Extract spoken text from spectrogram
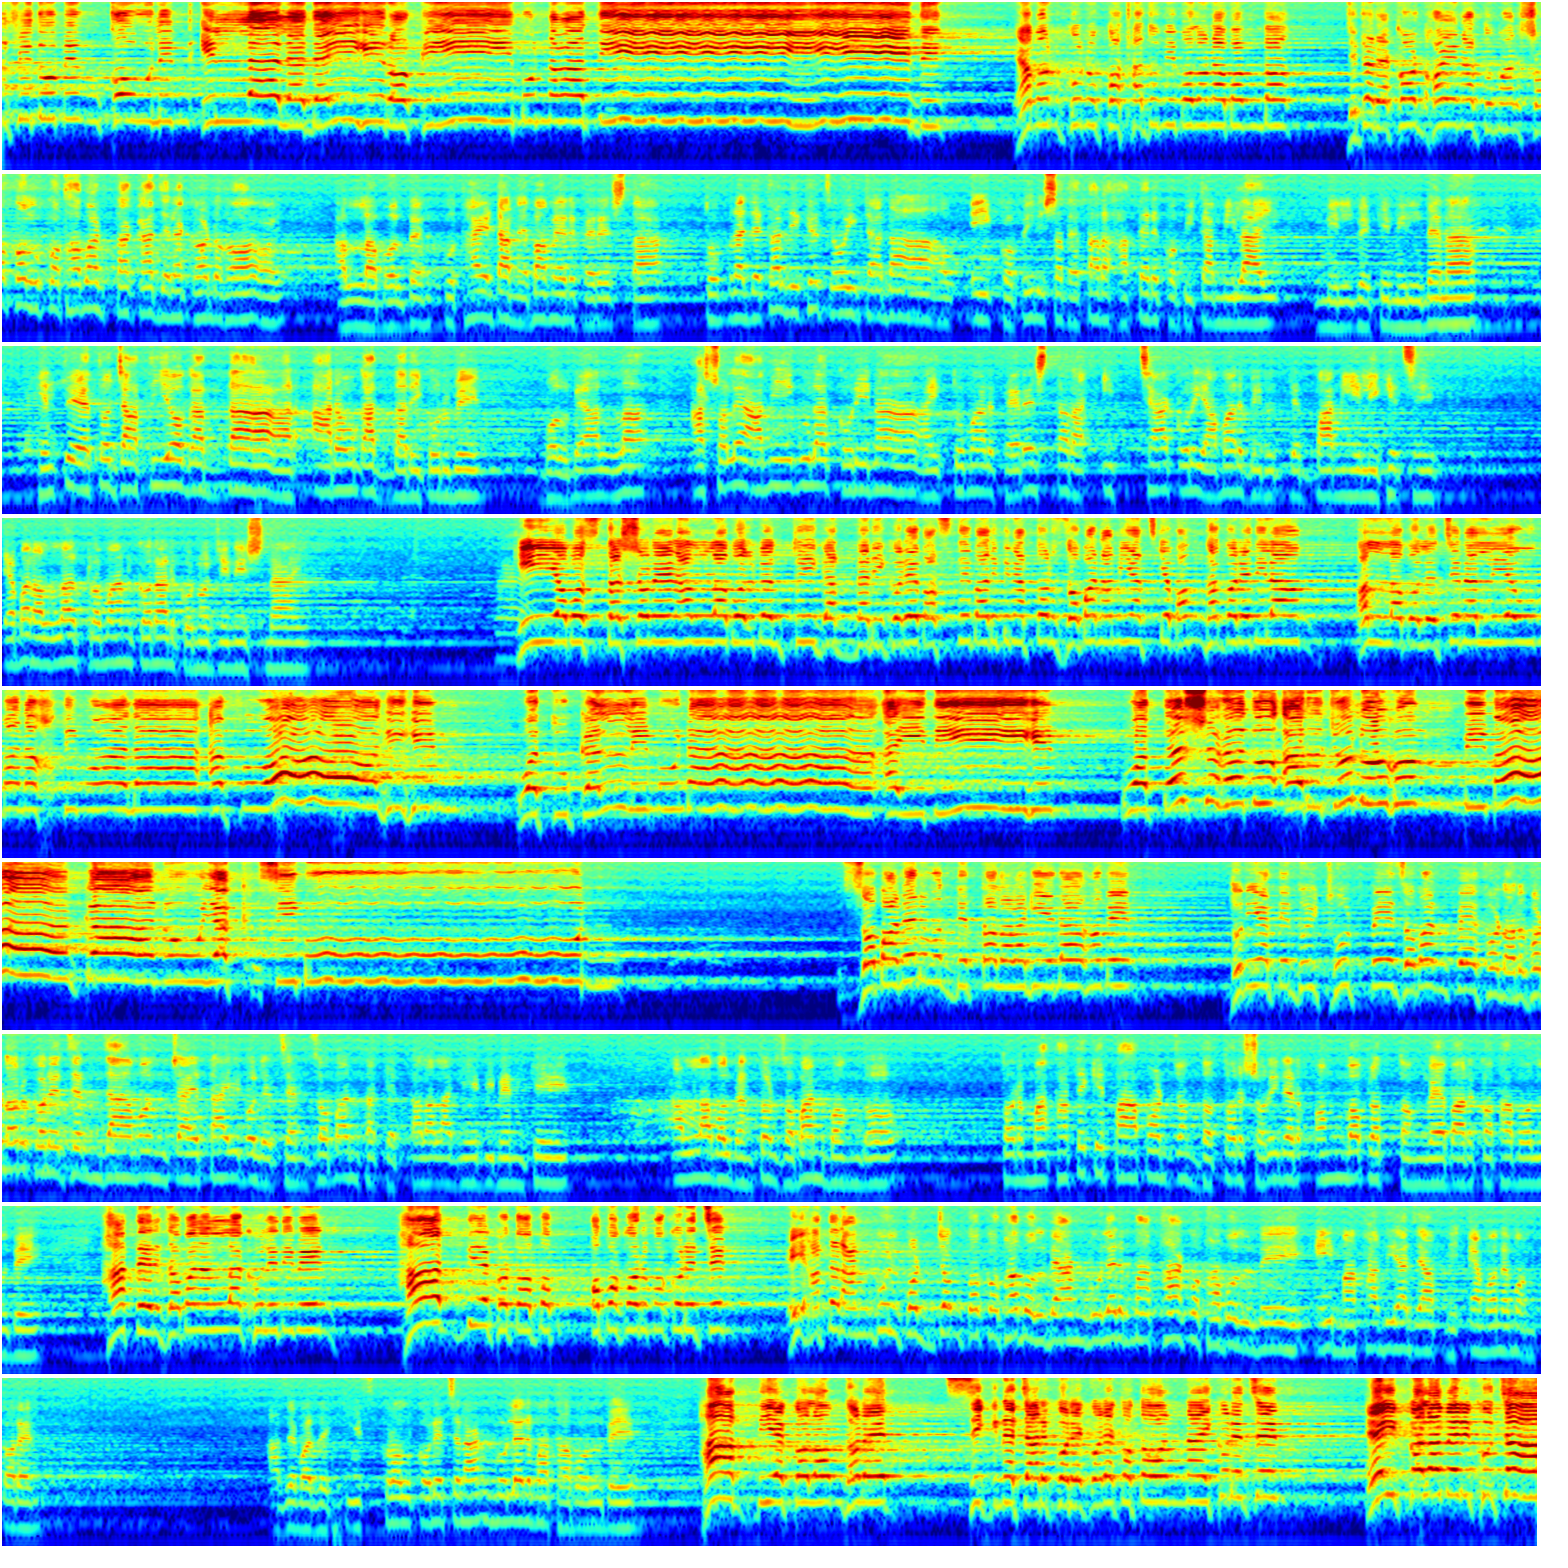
ইয়ালফিদু মিন কওলিন ইল্লা লাদাইহি রাকীবুন আতীদ এমন কোন কথা তুমি বলো না বান্দা, যেটা রেকর্ড হয় না, তোমার সকল কথাবার্তা কাজে রেকর্ড হয়। আল্লাহ বলবেন, কোথায় ডানে বামের ফেরেশতা? তোমরা যেটা লিখেছো, ওইটা দাও। এই কপির সাথে তার হাতের কপিটা মিলাই, মিলবে কি মিলবে না? কিন্তু এত জাতীয় গাদ্দার আরও গাদ্দারি করবে। বলবে, আল্লাহ আসলে আমি এগুলা করি না। তোমার ফেরেস তারা ইচ্ছা করে আমার বিরুদ্ধে বানিয়ে লিখেছে। এবার আল্লাহর প্রমাণ করার কোনো জিনিস নাই। কি অবস্থা শোনেন, আল্লাহ বলবেন, তুই গাদ্দারি করে বাঁচতে পারবি না, তোর জবান আমি আজকে বন্ধ করে দিলাম। আল্লাহ বলেছেন আলিয়াউমা নাখতিমু আলা আফওয়াহিহিম ওয়া তুকাল্লিমুনা আইদিহিম ওয়া তাশহাদু আরজুলুহুম জবানের মধ্যে তালা লাগিয়ে দেওয়া হবে। দুনিয়াতে দুই ঠোঁট পেয়ে জবান পেয়ে ফডর ফডর করেছেন যা মন চায় তাই বলেছেন। জবানটাকে তালা লাগিয়ে দিবেন কে? আল্লাহ বলবেন, তোর জবান বন্ধ। তোর মাথা থেকে পা পর্যন্ত তোর শরীরের অঙ্গ প্রত্যঙ্গ এবার কথা বলবে। হাতের জবান আল্লাহ খুলে দিবেন। হাত দিয়ে কত অপ- অপকর্ম করেছেন। এই হাতের আঙ্গুল পর্যন্ত কথা বলবে, আঙ্গুলের মাথা কথা বলবে। এই মাথা দিয়া যে আপনি এমন এমন করেন, আজে বাজে কি স্ক্রল করেছেন, আঙ্গুলের মাথা বলবে। হাত দিয়ে কলম ধরে সিগনেচার করে করে কত অন্যায় করেছেন, এই কলমের খুচা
